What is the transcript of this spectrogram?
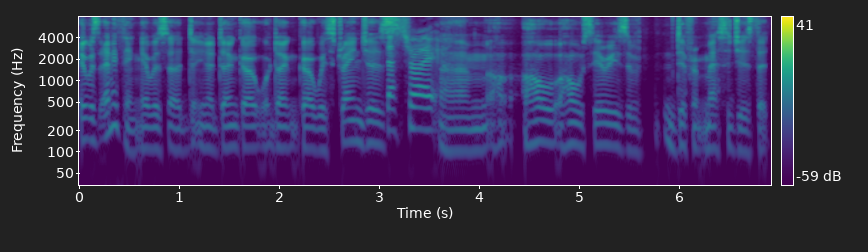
It was anything. It was uh, you know don't go don't go with strangers. That's right. Um, a whole a whole series of different messages that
